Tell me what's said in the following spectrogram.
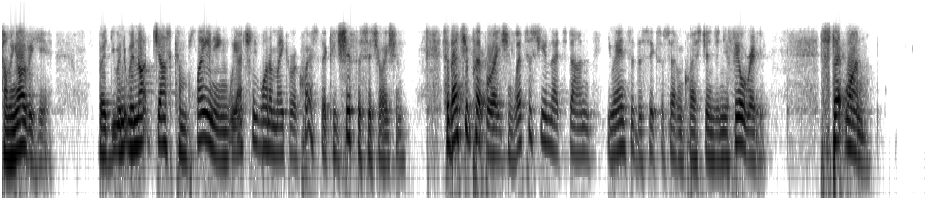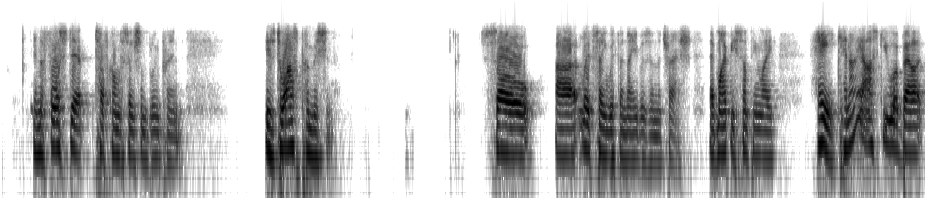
coming over here? But we're not just complaining, we actually want to make a request that could shift the situation. So that's your preparation. Let's assume that's done. You answered the six or seven questions and you feel ready. Step one in the four step tough conversation blueprint is to ask permission. So uh, let's say with the neighbors and the trash, it might be something like, "Hey, can I ask you about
